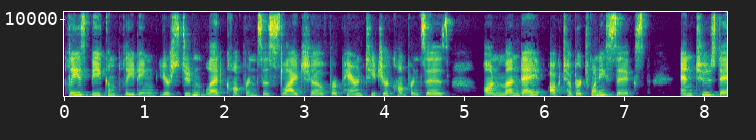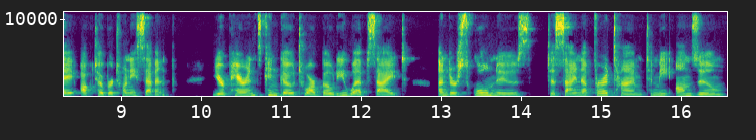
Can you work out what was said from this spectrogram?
please be completing your student led conferences slideshow for parent teacher conferences on Monday, October 26th and Tuesday, October 27th. Your parents can go to our Bode website under School News to sign up for a time to meet on Zoom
